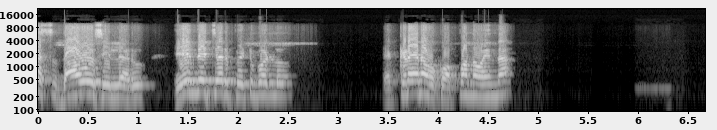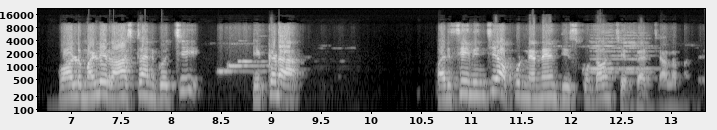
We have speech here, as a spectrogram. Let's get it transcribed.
ఎస్ దావోస్ వెళ్ళారు. ఏం తెచ్చారు పెట్టుబడులు? ఎక్కడైనా ఒక ఒప్పందం అయిందా? వాళ్ళు మళ్ళీ రాష్ట్రానికి వచ్చి ఇక్కడ పరిశీలించి అప్పుడు నిర్ణయం తీసుకుంటామని చెప్పారు చాలా మంది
